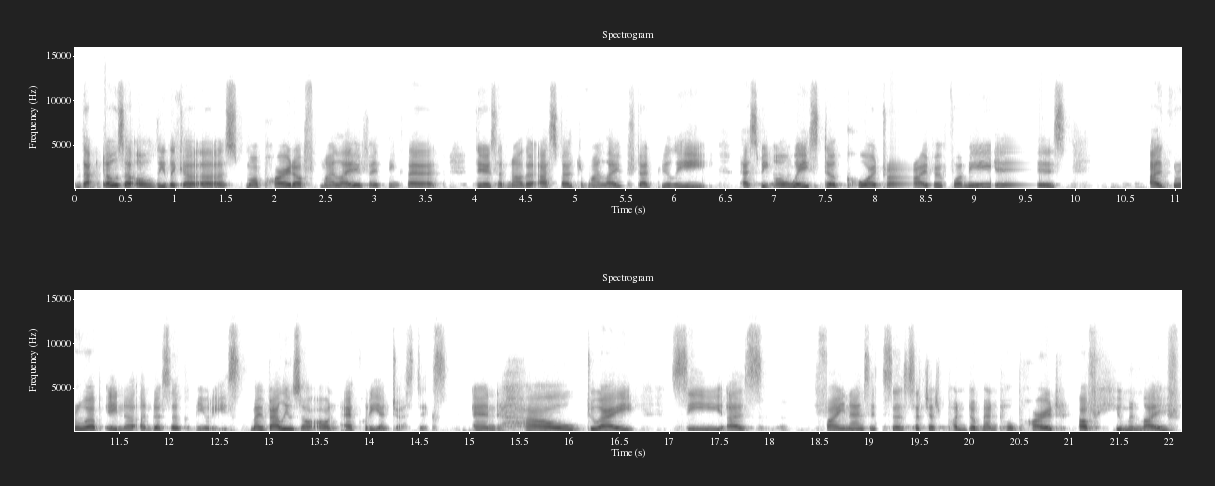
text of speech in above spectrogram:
that those are only like a, a small part of my life. I think that there's another aspect of my life that really has been always the core driver for me is I grew up in underserved communities. My values are on equity and justice. And how do I see as finance is a, such a fundamental part of human life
